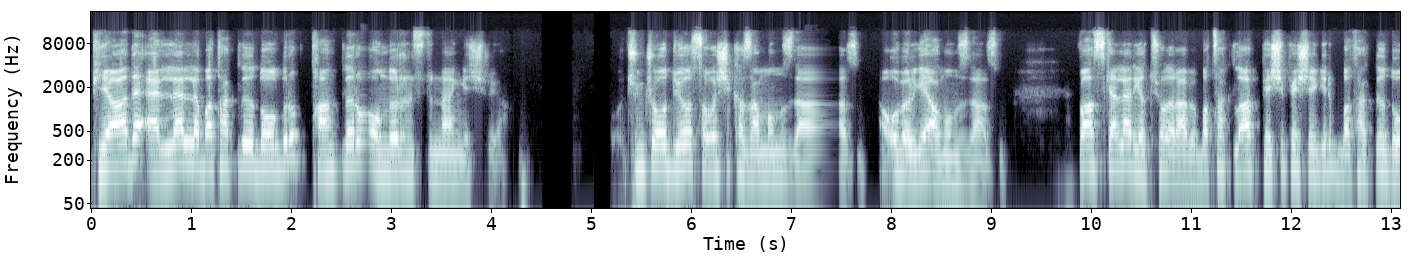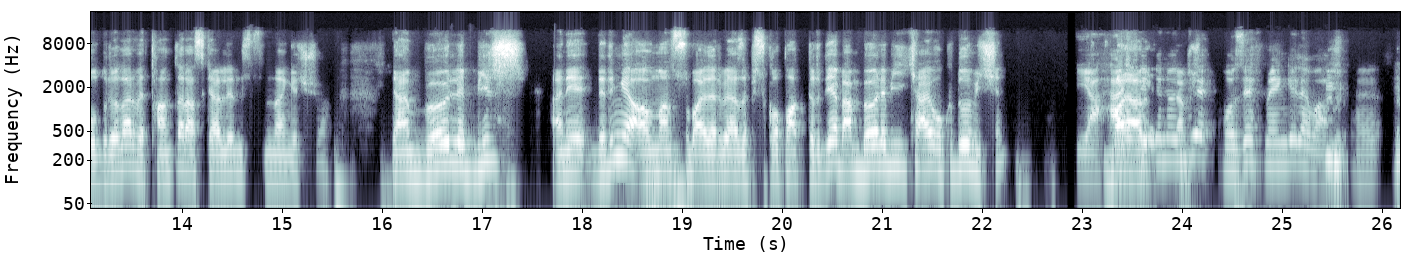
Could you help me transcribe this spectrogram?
Piyade erlerle bataklığı doldurup tankları onların üstünden geçiriyor. Çünkü o diyor savaşı kazanmamız lazım. O bölgeyi almamız lazım. Ve askerler yatıyorlar abi. Bataklığa peşi peşe girip bataklığı dolduruyorlar ve tanklar askerlerin üstünden geçiyor. Yani böyle bir hani dedim ya Alman subayları biraz da psikopattır diye ben böyle bir hikaye okuduğum için Ya her Bayağı şeyden önce Josef Mengele var. Ee,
